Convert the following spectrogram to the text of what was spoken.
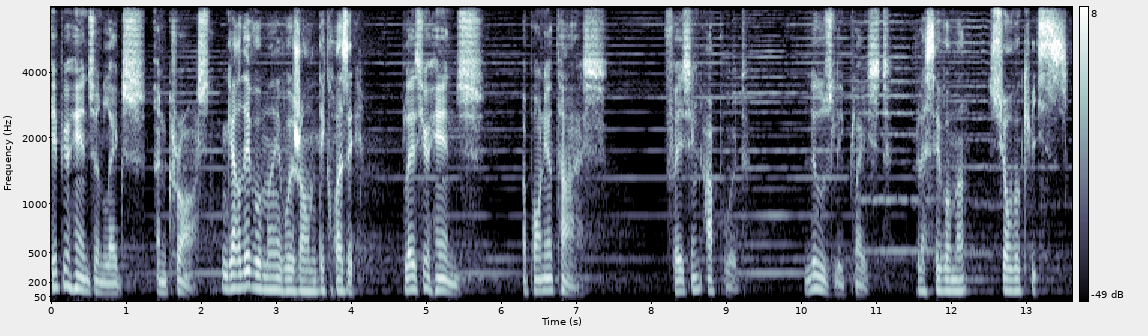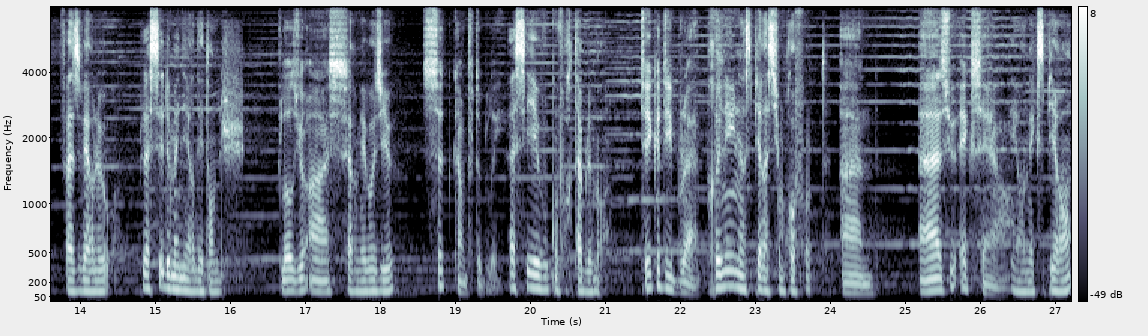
Keep your hands and legs uncrossed. Gardez vos mains et vos jambes décroisées. Place your hands upon your thighs, facing upward, loosely placed. Placez vos mains sur vos cuisses, face vers le haut. Placez de manière détendue. Close your eyes, Fermez vos yeux. sit comfortably. Asseyez-vous confortablement. Take a deep breath Prenez une inspiration profonde and as you exhale, et en expirant,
